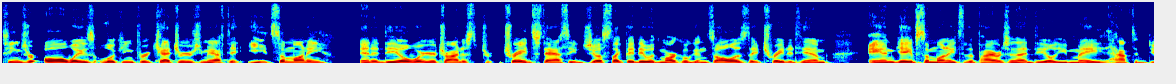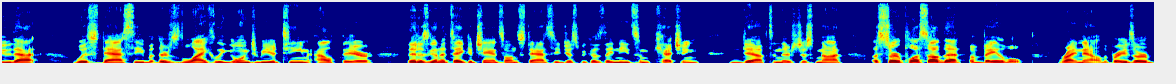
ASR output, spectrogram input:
Teams are always looking for catchers. You may have to eat some money in a deal where you're trying to trade Stassi, just like they did with Marco Gonzalez. They traded him and gave some money to the Pirates in that deal. You may have to do that with Stassi, but there's likely going to be a team out there that is going to take a chance on Stassi just because they need some catching depth, and there's just not a surplus of that available right now. The Braves are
